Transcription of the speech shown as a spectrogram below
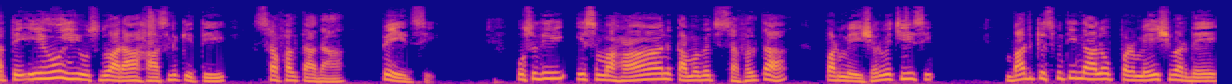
ਅਤੇ ਇਹੋ ਹੀ ਉਸ ਦੁਆਰਾ ਹਾਸਲ ਕੀਤੀ ਸਫਲਤਾ ਦਾ ਭੇਦ ਸੀ। ਉਸ ਦੀ ਇਸ ਮਹਾਨ ਕੰਮ ਵਿੱਚ ਸਫਲਤਾ ਪਰਮੇਸ਼ਵਰ ਵਿੱਚ ਹੀ ਸੀ। ਬਦਕਿਸਮਤੀ ਨਾਲ ਉਹ ਪਰਮੇਸ਼ਵਰ ਦੇ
